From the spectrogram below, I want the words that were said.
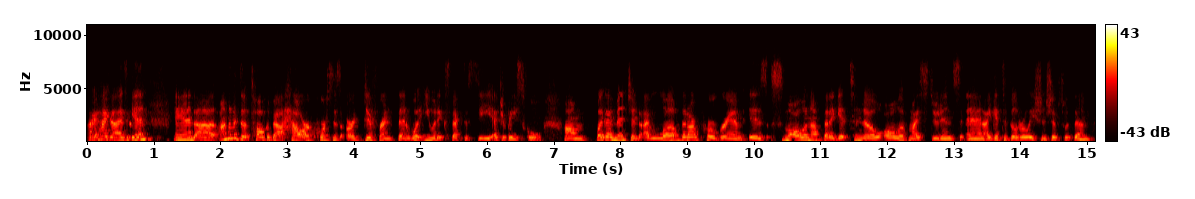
All right, hi guys again. And uh, I'm going to talk about how our courses are different than what you would expect to see at your base school. Um, like I mentioned, I love that our program is small enough that I get to know all of my students and I get to build relationships with them.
